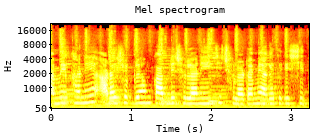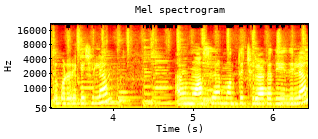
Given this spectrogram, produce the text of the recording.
আমি এখানে আড়াইশো গ্রাম কাবলি ছোলা নিয়েছি। ছোলাটা আমি আগে থেকে সিদ্ধ করে রেখেছিলাম। আমি মশলার মধ্যে ছোলাটা দিয়ে দিলাম।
